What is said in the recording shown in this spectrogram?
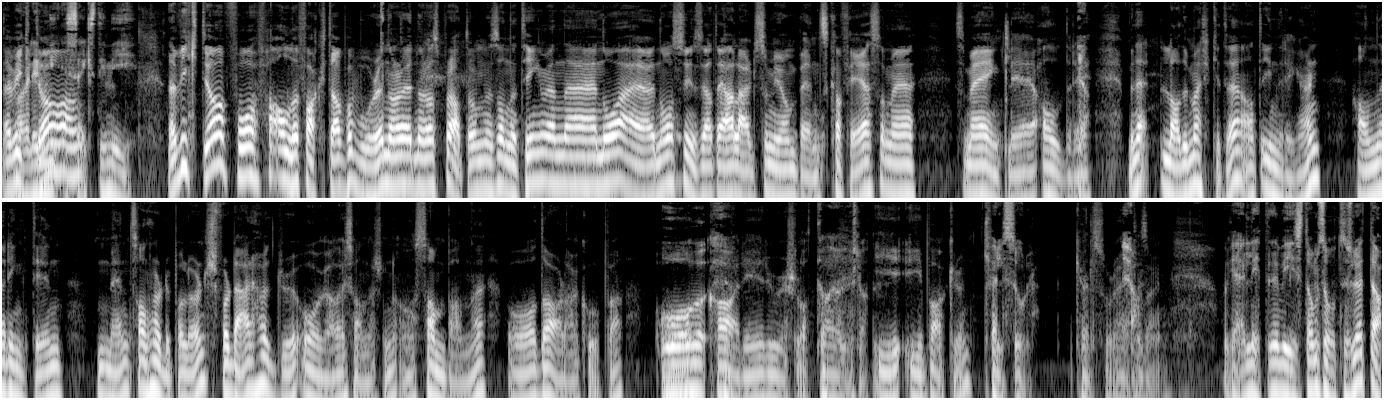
det er viktig å- Det er viktig å få alle fakta på bordet når, når vi prater om sånne ting, men eh, nå, er- nå syns jeg at jeg har lært så mye om Bens kafé som jeg, som jeg egentlig aldri Men jeg, la du merke til at innringeren han ringte inn mens han hørte på lunsj, for der hørte du Åge Aleksandersen og Sambandet og Dala-Copa og, Og- Kari Rueslott i, i bakgrunnen. Kveldssol. Kveldssol Ja. heter sangen. Ok, Litt visdomsord til slutt, da.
